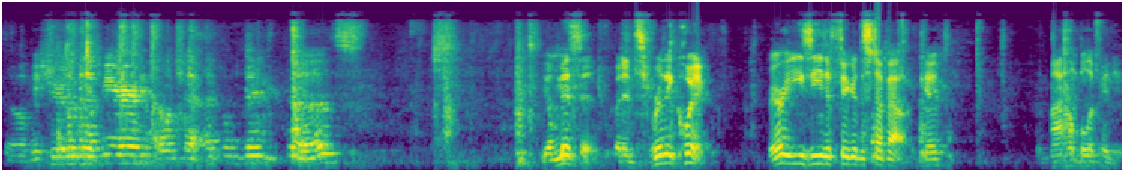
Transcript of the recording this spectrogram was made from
So make sure you're looking up here. I don't want that headphones in because you'll miss it, but it's really quick. Very easy to figure this stuff out, okay? In my humble opinion.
